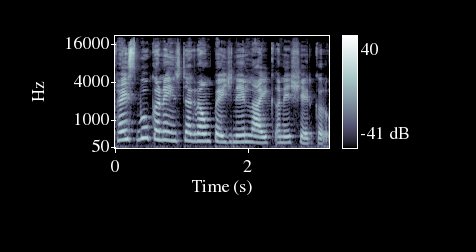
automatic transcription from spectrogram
ફેસબુક અને ઇન્સ્ટાગ્રામ પેજને લાઇક અને શેર કરો.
